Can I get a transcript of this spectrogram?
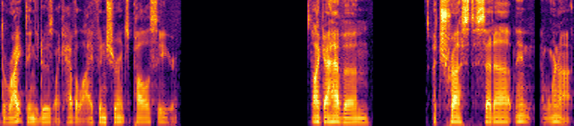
the right thing to do is like have a life insurance policy or like I have um a trust set up and we're not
